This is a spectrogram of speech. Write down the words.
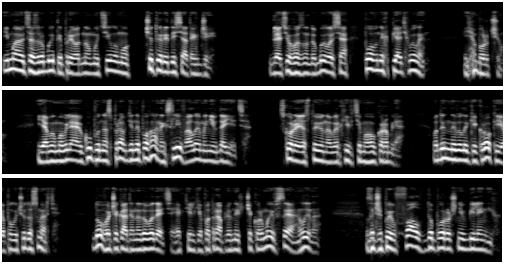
і маю це зробити при одному цілому 0,4 G. Для цього знадобилося повних 5 хвилин. Я борчу. Я вимовляю купу насправді непоганих слів, але мені вдається. Скоро я стою на верхівці мого корабля. Один невеликий крок, і я получу до смерті. Довго чекати не доведеться, як тільки потраплю нижче корми, все, глина. Зачепив фал до поручнів біля ніг.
